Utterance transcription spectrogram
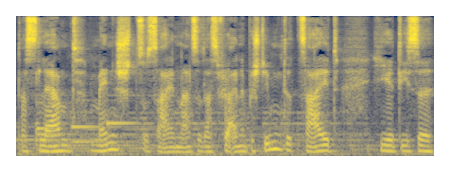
das lernt Mensch zu sein, also das für eine bestimmte Zeit hier diese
